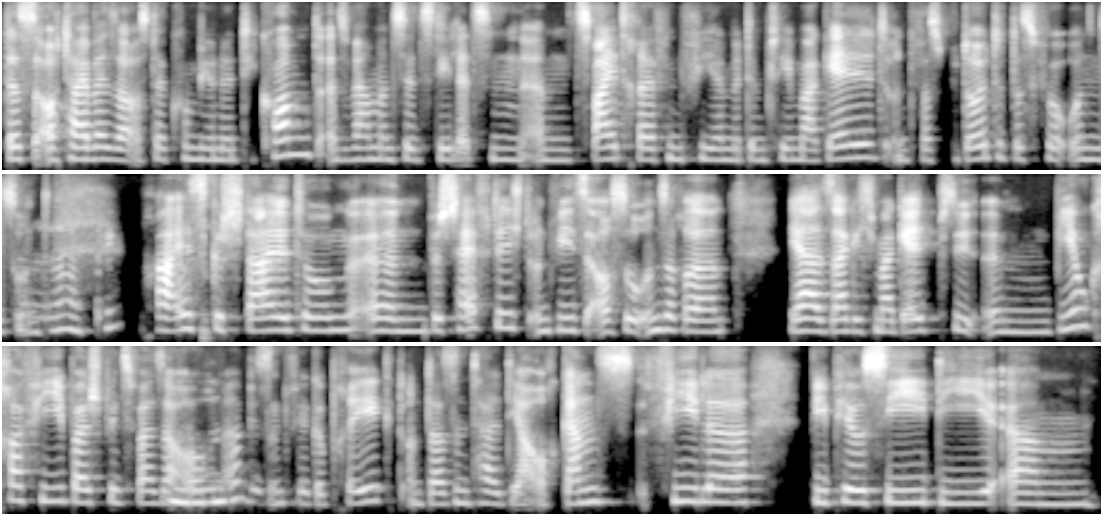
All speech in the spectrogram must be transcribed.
das auch teilweise aus der Community kommt. Also wir haben uns jetzt die letzten ähm, zwei Treffen viel mit dem Thema Geld und was bedeutet das für uns und ah, okay. Preisgestaltung ähm, beschäftigt und wie es auch so unsere ja, sage ich mal, Geldbiografie ähm, beispielsweise mhm. auch, ne? wie sind wir geprägt? Und da sind halt ja auch ganz viele BPOC, die ähm,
